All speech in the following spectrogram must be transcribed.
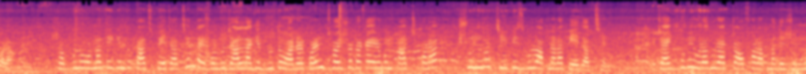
করা। সবগুলো ওড়নাতেই কিন্তু কাজ পেয়ে যাচ্ছেন, তাই বলব যার লাগে দ্রুত অর্ডার করেন। ছয়শো টাকা এরকম কাজ করা সুন্দর থ্রি পিসগুলো আপনারা পেয়ে যাচ্ছেন। এটা একদমই উড়াধুরা একটা অফার আপনাদের জন্য।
